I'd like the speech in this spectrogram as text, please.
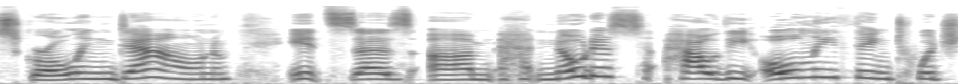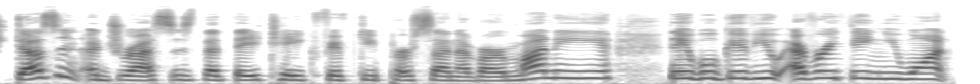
Scrolling down, it says, um, notice how the only thing Twitch doesn't address is that they take 50% of our money. They will give you everything you want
